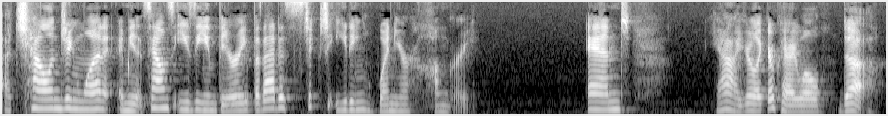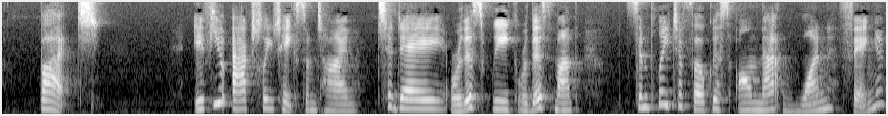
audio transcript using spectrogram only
a challenging one. I mean, it sounds easy in theory, but that is stick to eating when you're hungry. And yeah, you're like, okay, well, duh. But if you actually take some time today or this week or this month simply to focus on that one thing,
